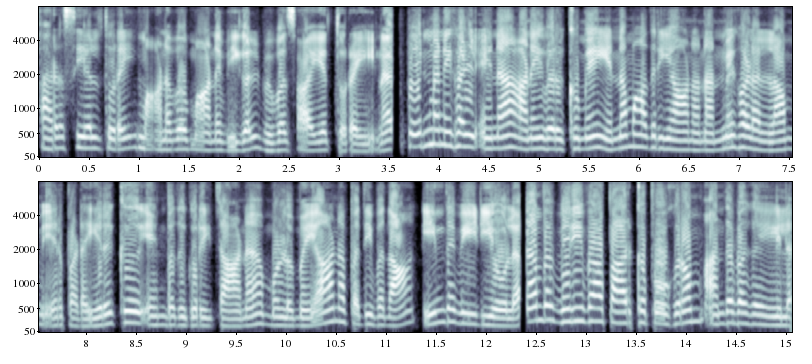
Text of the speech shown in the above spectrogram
அரசியல் துறை மாணவ மாணவிகள் விவசாய துறையினர் பெண்மணிகள் என அனைவருக்குமே என்ன மாதிரியான நன்மைகள் எல்லாம் ஏற்பட இருக்கு என்பது குறித்தான முழுமையான பதிவு தான் இந்த வீடியோல. நம்ம விரிவா பார்க்க போகிறோம். அந்த வகையில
